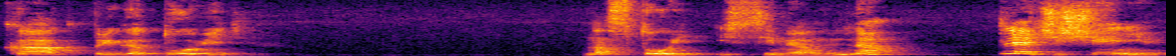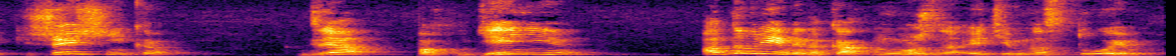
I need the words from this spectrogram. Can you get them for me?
как приготовить настой из семян льна для очищения кишечника, для похудения. Одновременно, как можно этим настоем,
